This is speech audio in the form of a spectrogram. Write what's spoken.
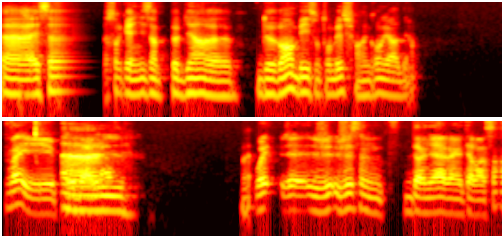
et ça s'organise un peu bien devant, mais ils sont tombés sur un grand gardien. Ouais, et pour oui, juste une petite dernière intervention.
